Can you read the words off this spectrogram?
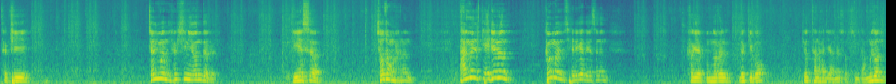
특히 젊은 혁신위원들을 뒤에서 조종하는 당을 깨려는 검은 세력에 대해서는 크게 분노를 느끼고 규탄하지 않을 수 없습니다. 물론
